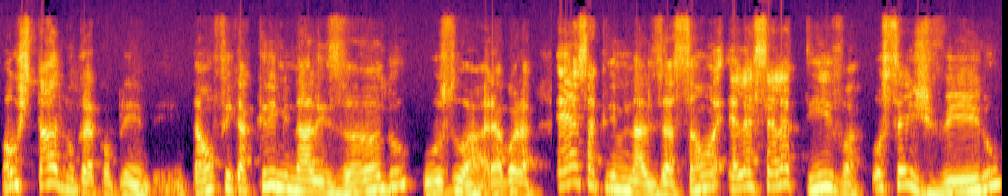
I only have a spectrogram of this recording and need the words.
o Estado não quer compreender. Então, fica criminalizando o usuário. Agora, essa criminalização ela é seletiva. Vocês viram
